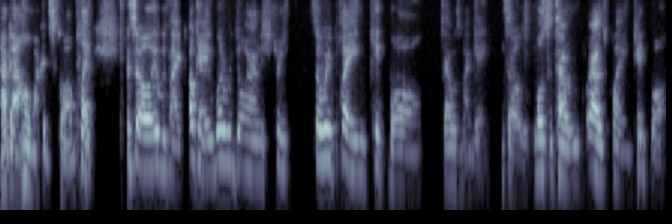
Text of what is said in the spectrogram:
I got home, I could just go and play. So it was like, okay, what are we doing on the street? So we were playing kickball. That was my game. So most of the time I was playing kickball.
